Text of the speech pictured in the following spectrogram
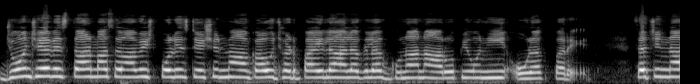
ઝોન છે વિસ્તારમાં સમાવિષ્ટ પોલીસ સ્ટેશનમાં અગાઉ ઝડપાયેલા અલગ અલગ ગુનાના આરોપીઓની ઓળખ પરેડ. સચિનના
